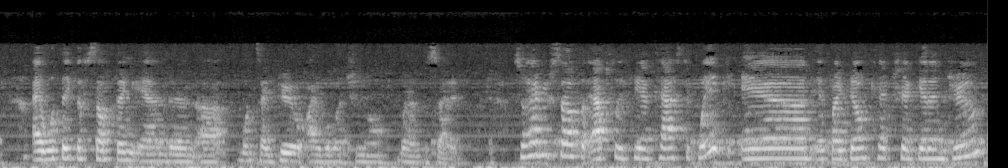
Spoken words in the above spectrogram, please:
I will think of something, and then uh, once I do, I will let you know what I've decided. So have yourself an absolutely fantastic week, and if I don't catch you again in June,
